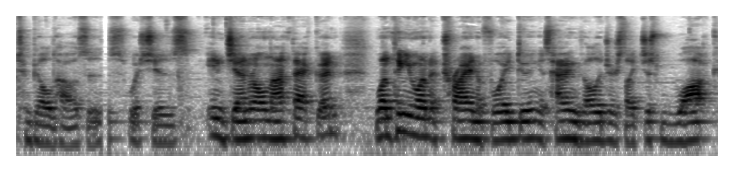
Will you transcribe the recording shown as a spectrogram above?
to build houses, which is in general not that good. One thing you want to try and avoid doing is having villagers like just walk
